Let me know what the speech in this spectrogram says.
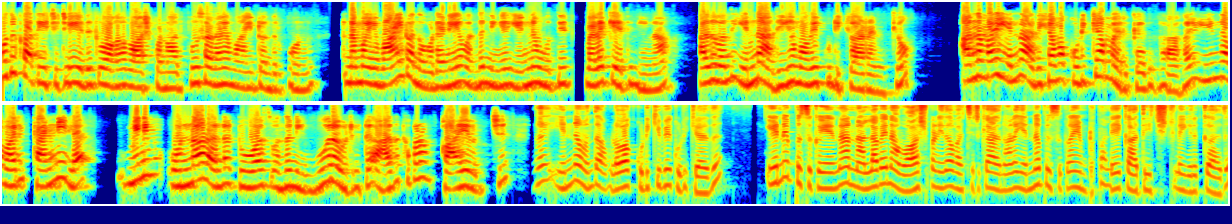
புது காத்திய சீட்டியை எதுக்கு வாங்க வாஷ் பண்ணோம் அது புதுசாக தானே வாங்கிட்டு வந்திருப்போம்னு நம்ம வாங்கிட்டு வந்த உடனே வந்து நீங்கள் எண்ணெய் ஊற்றி விளக்கு ஏத்துனீங்கன்னா அது வந்து எண்ணெய் அதிகமாகவே குடிக்க ஆரம்பிக்கும். அந்த மாதிரி எண்ணெய் அதிகமா குடிக்காம இருக்கிறதுக்காக இந்த மாதிரி தண்ணியில மினிமம் ஒன் ஹவர் அல்ல டூ ஹவர்ஸ் வந்து நீங்க ஊற விட்டுட்டு அதுக்கப்புறம் காய வச்சு எண்ணெய் வந்து அவ்வளோவா குடிக்கவே குடிக்காது. எண்ணெய் பிசுக்கு ஏன்னா நல்லாவே நான் வாஷ் பண்ணி தான் வச்சுருக்கேன். அதனால எண்ணெய் பிசுக்குலாம் என்கிட்ட பழைய காத்திச்சிட்டில் இருக்காது.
